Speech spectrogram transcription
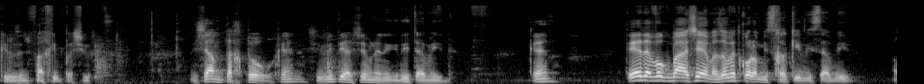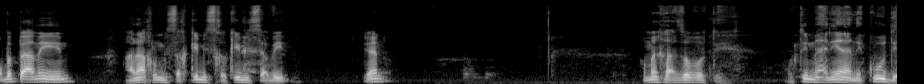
כאילו זה נשמע הכי פשוט. משם תחתור, כן? שיוויתי השם לנגדי תמיד, כן? תהיה דבוק בהשם, עזוב את כל המשחקים מסביב. הרבה פעמים אנחנו משחקים משחקים מסביב, כן? אומר לך, עזוב אותי, אותי מעניין הנקודה.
